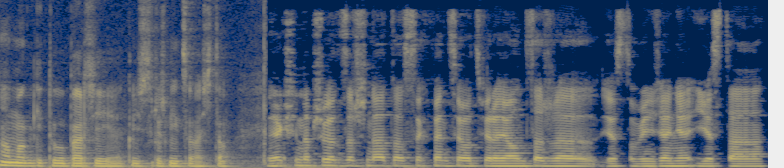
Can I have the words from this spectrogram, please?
No, mogli tu bardziej jakoś zróżnicować to. Jak się na przykład zaczyna ta sekwencja otwierająca, że jest to więzienie i jest ta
